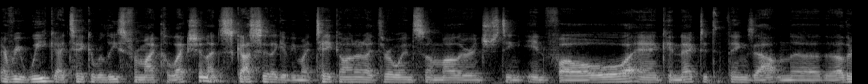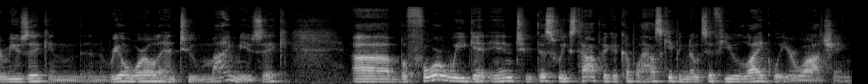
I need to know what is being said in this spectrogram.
Every week I take a release from my collection, I discuss it, I give you my take on it, I throw in some other interesting info and connect it to things out in the, the other music and in the real world and to my music. Uh, before we get into this week's topic, a couple housekeeping notes. If you like what you're watching,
